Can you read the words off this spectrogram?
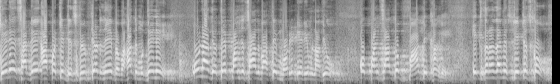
ਜਿਹੜੇ ਸਾਡੇ ਆਪਸ 'ਚ ਡਿਸਪਿਊਟਡ ਨੇ ਵਿਵਾਦਤ ਮੁੱਦੇ ਨੇ, ਉਹਨਾਂ ਦੇ ਉੱਤੇ 5 ਸਾਲ ਵਾਸਤੇ ਮੋਰੀਟੇਰੀਅਮ ਲਾ ਦਿਓ। ਉਹ 5 ਸਾਲ ਤੋਂ ਬਾਅਦ ਦੇਖਾਂਗੇ। ਇੱਕ ਤਰ੍ਹਾਂ ਦਾ ਮੈਂ ਸਟੇਟਸ ਕੋ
